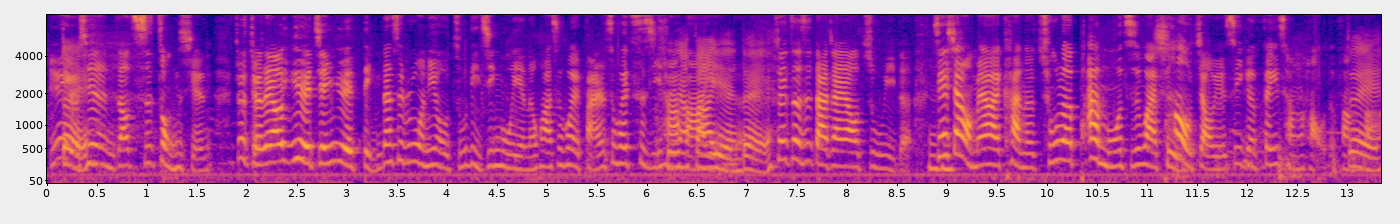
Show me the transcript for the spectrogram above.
因为有些人你知道吃重咸，就觉得要越尖越顶，但是如果你有足底筋膜炎的话，是会反而是会刺激它发炎。对，所以这是大家要注意的。接下来我们要来看呢，除了按摩之外，泡脚也是一个非常好的方法。对，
